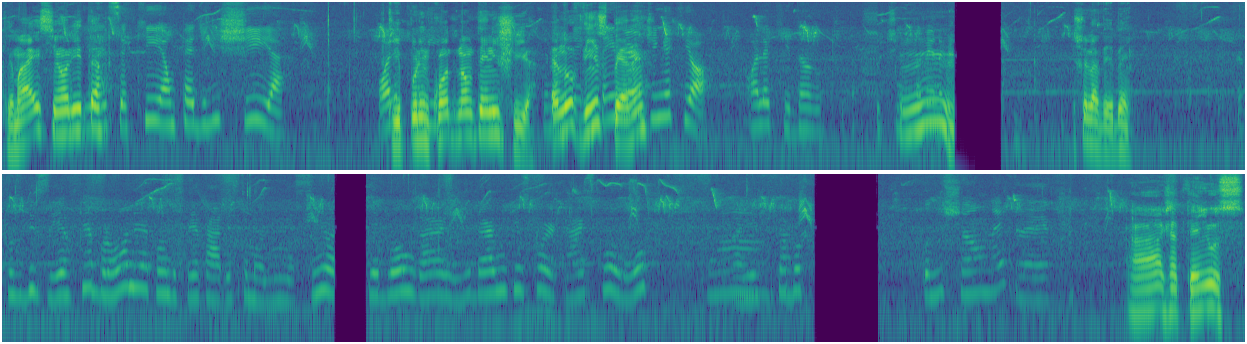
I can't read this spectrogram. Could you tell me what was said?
que mais, E senhorita? esse aqui é um pé de lixia. Olha Que por lindo. enquanto não tem lixia. Você É não novinho tem, esse tem pé, né? verdinho aqui, ó. Olha aqui, dando tá vendo? Hum. Deixa eu lá ver bem. Que os bezerros quebrou, né? Quando o pé tava desse tamanho assim, ó. Quebrou um galho aí, o Darwin não quis cortar, estourou. Aí ele acabou... Ficou no chão, né? É, Ah, já tem os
